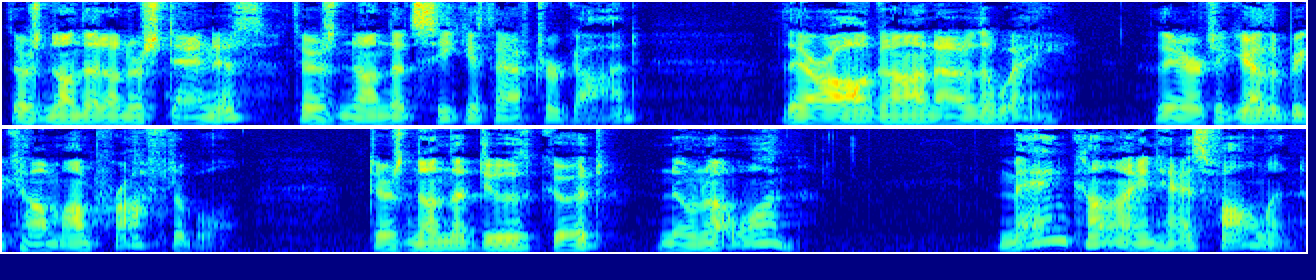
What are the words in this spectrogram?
There's none that understandeth, there's none that seeketh after God. They are all gone out of the way. They are together become unprofitable. There is none that doeth good, no, not one. Mankind has fallen.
